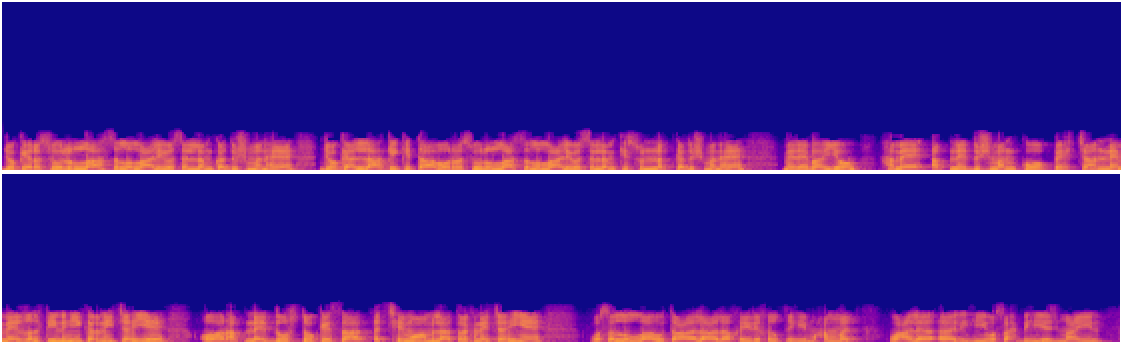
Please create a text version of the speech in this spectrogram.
جو کہ رسول اللہ صلی اللہ علیہ وسلم کا دشمن ہے، جو کہ اللہ کی کتاب اور رسول اللہ صلی اللہ علیہ وسلم کی سنت کا دشمن ہے۔ میرے بھائیوں، ہمیں اپنے دشمن کو پہچاننے میں غلطی نہیں کرنی چاہیے اور اپنے دوستوں کے ساتھ اچھے معاملات رکھنے چاہیے۔ وصلی اللہ تعالی علی خیر خلقه محمد وعلى آله وصحبه اجمعین۔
